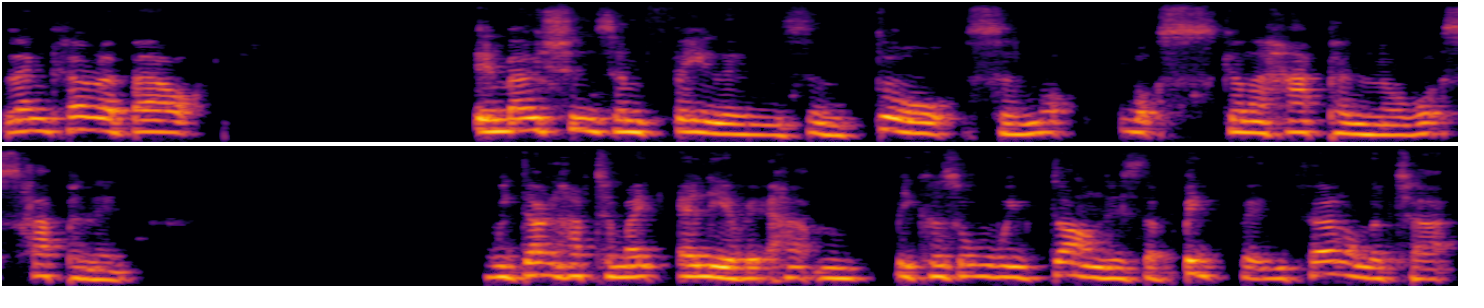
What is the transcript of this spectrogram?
Lenka, about emotions and feelings and thoughts and what, what's going to happen or what's happening. We don't have to make any of it happen because all we've done is the big thing turn on the tap,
